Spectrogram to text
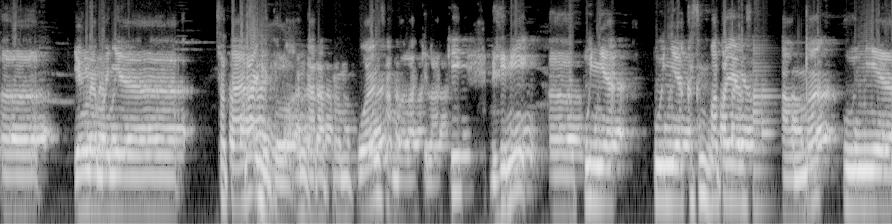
uh, yang namanya setara gitu loh antara perempuan sama laki-laki. Di sini uh, punya punya kesempatan yang sama punya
